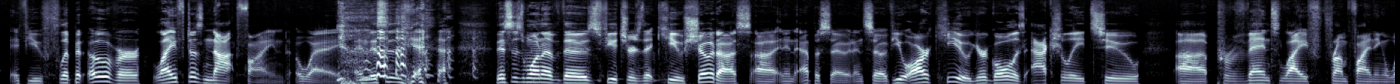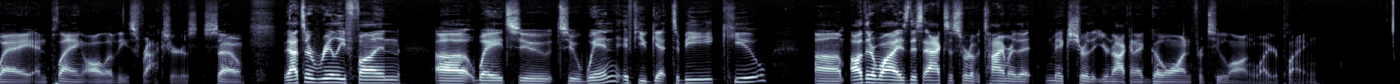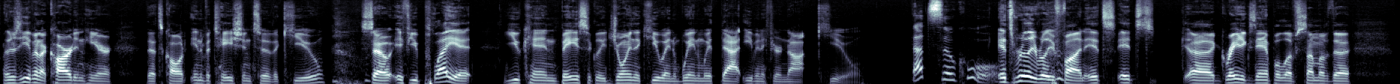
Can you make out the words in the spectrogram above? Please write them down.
if you flip it over, life does not find a way. And this is yeah, this is one of those futures that Q showed us uh, in an episode. And so if you are Q, your goal is actually to uh, prevent life from finding a way and playing all of these fractures. So that's a really fun uh, way to to win if you get to be Q. Um, otherwise, this acts as sort of a timer that makes sure that you're not going to go on for too long while you're playing. There's even a card in here that's called Invitation to the Queue. so if you play it, you can basically join the queue and win with that, even if you're not Q. That's so cool. It's really really fun. It's it's a great example of some of the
